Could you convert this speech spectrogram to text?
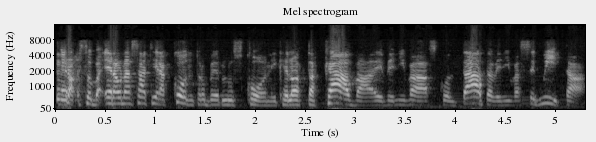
Però insomma era una satira contro Berlusconi che lo attaccava e veniva ascoltata, veniva seguita.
